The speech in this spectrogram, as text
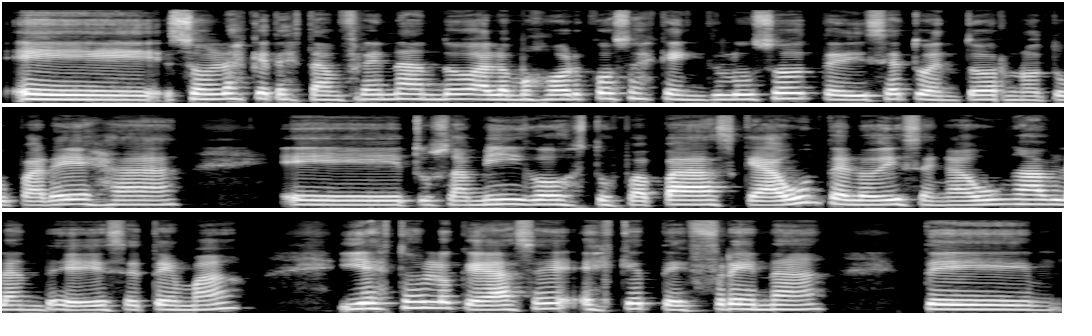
eh, son las que te están frenando, a lo mejor cosas que incluso te dice tu entorno, tu pareja, eh, tus amigos, tus papás, que aún te lo dicen, aún hablan de ese tema. Y esto lo que hace es que te frena, te,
